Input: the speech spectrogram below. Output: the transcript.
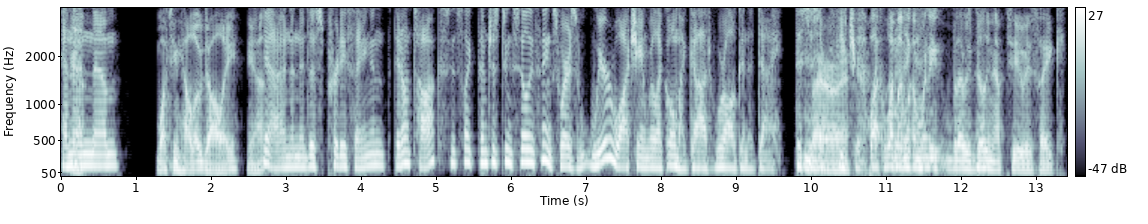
and Yeah. then. Um, watching Hello Dolly. Yeah, yeah, and then they're this pretty thing, and they don't talk. So it's like them just doing silly things. Whereas we're watching, and we're like, "Oh my god, we're all gonna die. This is Right, our right, right. future." Well, like, what I'm, I'm, I'm wondering what I was building up to is like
